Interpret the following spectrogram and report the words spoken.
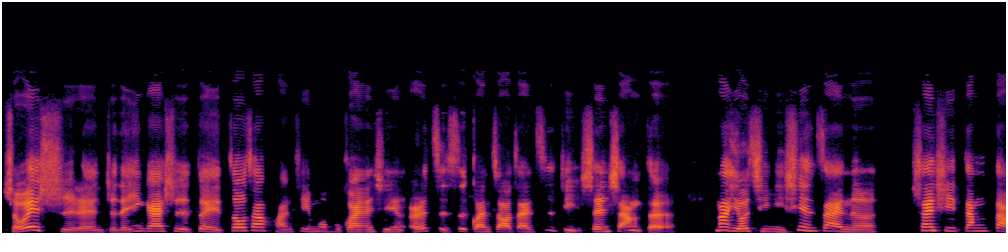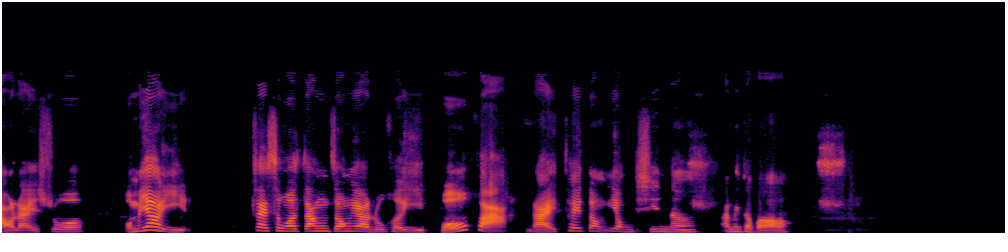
所谓使人，指的应该是对周遭环境漠不关心，而只是关照在自己身上的。那尤其以现在呢，山西当道来说，我们要以在生活当中要如何以佛法来推动用心呢？阿弥陀佛。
